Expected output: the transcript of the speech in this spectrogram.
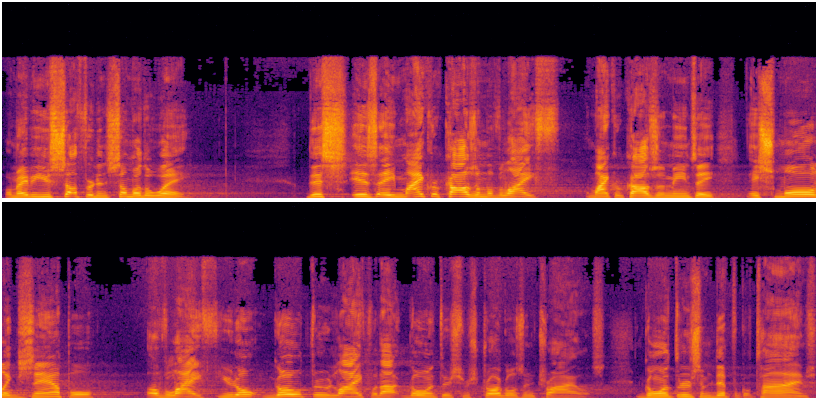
or maybe you suffered in some other way. This is a microcosm of life. Microcosm means a, a small example of life. You don't go through life without going through some struggles and trials, going through some difficult times,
